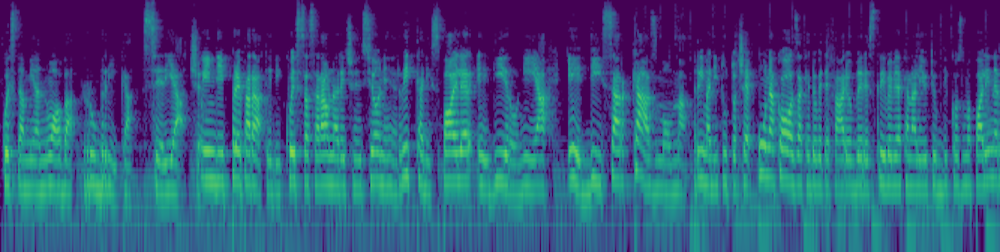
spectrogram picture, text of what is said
questa mia nuova rubrica seriacce. Quindi preparatevi, questa sarà una recensione ricca di spoiler e di ironia e di sarcasmo, ma prima di tutto c'è una cosa che dovete fare, ovvero iscrivervi al canale YouTube di Cosmopoliner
